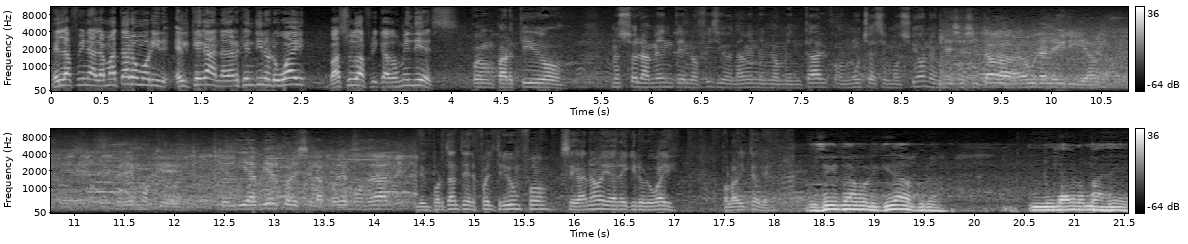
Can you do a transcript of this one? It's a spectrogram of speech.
en la final a matar o morir. El que gana de Argentina-Uruguay va a Sudáfrica 2010. Fue un partido no solamente en lo físico, también en lo mental, con muchas emociones. Necesitaba una alegría. Eh, esperemos que, que el día miércoles se la podemos dar. Lo importante fue el triunfo, se ganó y ahora hay que ir a Uruguay por la victoria. Pensé que estábamos liquidados, pero un milagro más de,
